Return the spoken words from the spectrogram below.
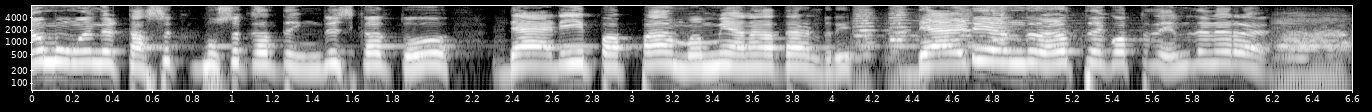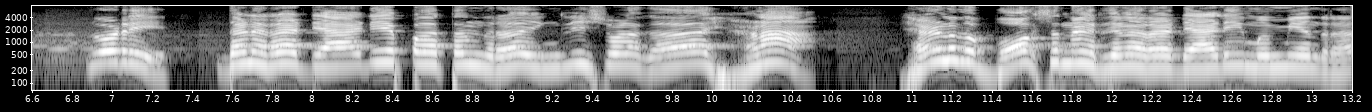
ನಮ್ಮ ಒಂದು ಟಸಕ್ ಪುಸಕ್ ಅಂತ ಇಂಗ್ಲೀಷ್ ಕಲ್ತು, ಡ್ಯಾಡಿ, ಪಪ್ಪ, ಮಮ್ಮಿ ಅನ್ನಕತ್ತಾರಲ್ರಿ. ಡ್ಯಾಡಿ ಅಂದ್ರೆ ಅರ್ಥ ಗೊತ್ತದ ಏನು ದಣ್ಯರ ನೋಡ್ರಿ ದಣ್ಯರ ಡ್ಯಾಡಿ ಪ ಅಂತಂದ್ರೆ ಇಂಗ್ಲೀಷ್ ಒಳಗೆ ಹೆಣ. ಹೆಣದ ಬಾಕ್ಸ್ ಅನ್ನ ಜನರ ಡ್ಯಾಡಿ, ಮಮ್ಮಿ ಅಂದ್ರೆ.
